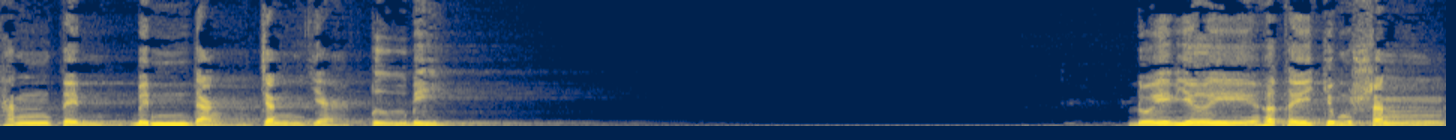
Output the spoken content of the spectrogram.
thanh tịnh, bình đẳng, chánh giác, từ bi. Đối với hết thảy chúng sanh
